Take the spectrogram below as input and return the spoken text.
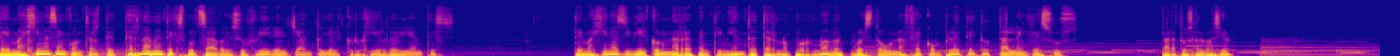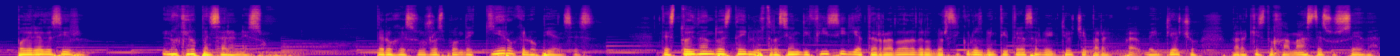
¿Te imaginas encontrarte eternamente expulsado y sufrir el llanto y el crujir de dientes? ¿Te imaginas vivir con un arrepentimiento eterno por no haber puesto una fe completa y total en Jesús para tu salvación? Podrías decir, no quiero pensar en eso. Pero Jesús responde, quiero que lo pienses. Te estoy dando esta ilustración difícil y aterradora de los versículos 23 al 28 para, 28 para que esto jamás te suceda.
